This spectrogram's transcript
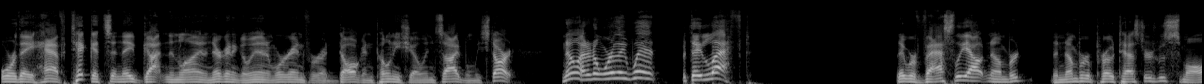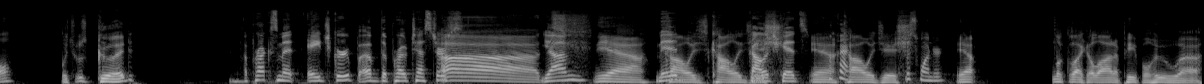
or they have tickets and they've gotten in line and they're going to go in, and we're in for a dog and pony show inside when we start. No, I don't know where they went, but they left. They were vastly outnumbered. The number of protesters was small, which was good. Approximate age group of the protesters? Uh, Young? Yeah. Mid? College, college College kids? Yeah, Okay. college ish. Just wondered. Yep. Look like a lot of people who uh,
